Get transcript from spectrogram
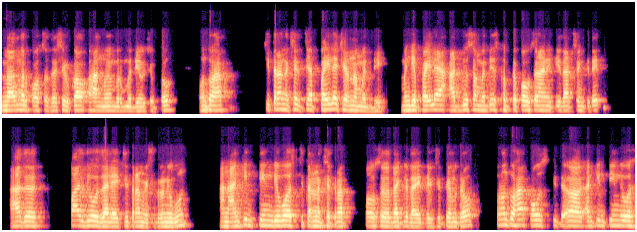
नॉर्मल पावसाचा शिडकाव हा नोव्हेंबरमध्ये येऊ शकतो. परंतु हा चित्रा नक्षत्राच्या पहिल्या चरणामध्ये म्हणजे पहिल्या आठ दिवसामध्येच फक्त पाऊस राहण्याची दाट संकेत आहेत. आज पाच दिवस झाले चित्रा नक्षत्र निघून. आणि आणखीन तीन दिवस चित्रा नक्षत्रात पाऊस दाखवत आहे. तरी शेतकरी मित्र परंतु हा पाऊस तिथं आणखीन तीन दिवस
